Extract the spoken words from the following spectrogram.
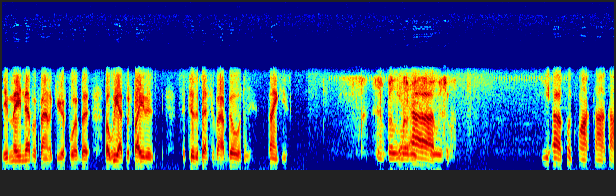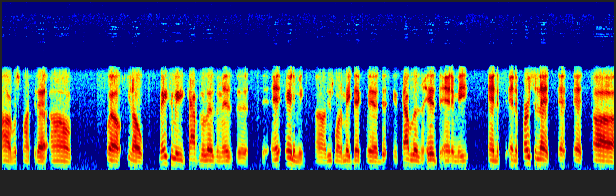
it may never find a cure for it, but but we have to fight it to the best of our ability. Thank you. And Brother yeah, uh, yeah, uh, quick con, con, con, uh, response to that. Um, well, you know, basically, capitalism is the, the enemy. I uh, just want to make that clear. Capitalism is the enemy, and the, and the person that that that uh,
